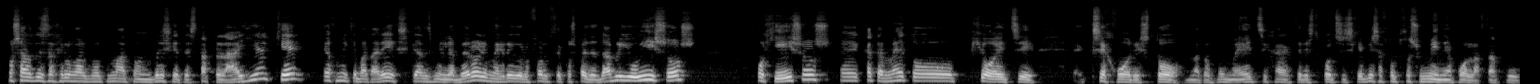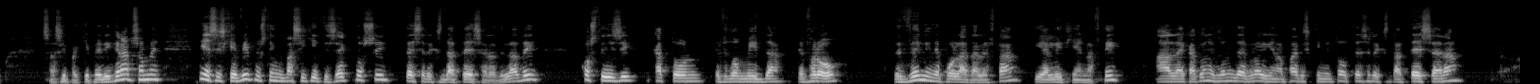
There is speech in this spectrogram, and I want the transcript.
Ο σαρωτής δαχτυλών αποτυπωμάτων βρίσκεται στα πλάγια και έχουμε και μπαταρία 6.000 mAh με γρήγορη φόρτιση 25W, ίσως, όχι ίσως, ε, κατά με το πιο έτσι ξεχωριστό, να το πούμε έτσι, χαρακτηριστικό της συσκευής, αυτό που θα σου μείνει από όλα αυτά που σας είπα και περιγράψαμε. Μια συσκευή που στην βασική της έκδοση, 464 δηλαδή, κοστίζει 170 ευρώ δεν είναι πολλά τα λεφτά, η αλήθεια είναι αυτή, αλλά 170 ευρώ για να πάρεις κινητό 464,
